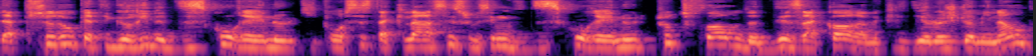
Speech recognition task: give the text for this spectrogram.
la pseudo-catégorie de discours haineux qui consiste à classer sous le signe du discours haineux toute forme de désaccord avec l'idéologie dominante.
